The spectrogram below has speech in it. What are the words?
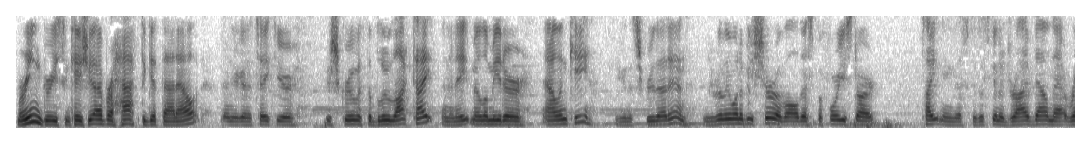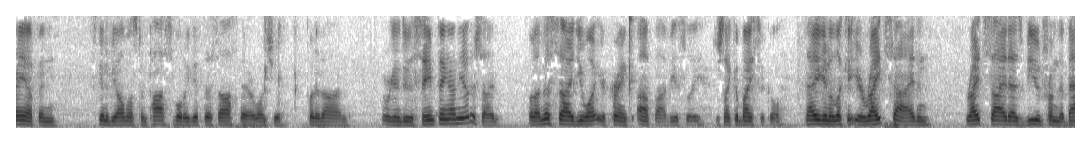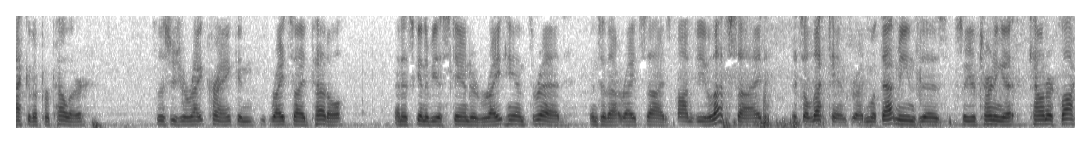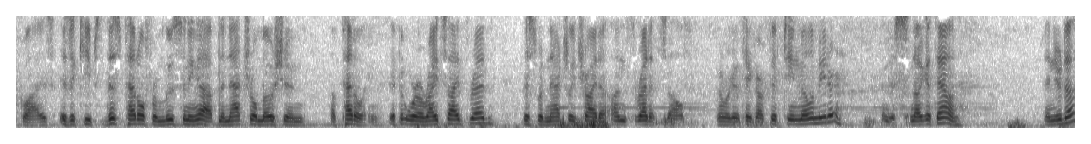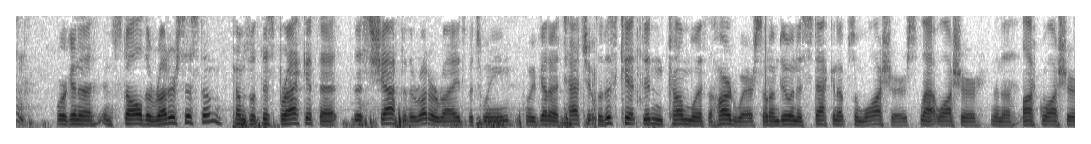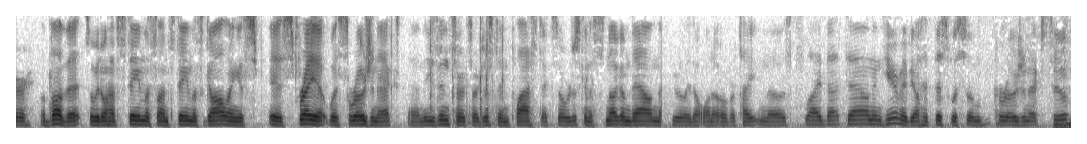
marine grease in case you ever have to get that out. Then you're gonna take your, your screw with the blue Loctite and an eight millimeter Allen key. You're gonna screw that in. You really wanna be sure of all this before you start tightening this because it's going to drive down that ramp and it's going to be almost impossible to get this off there once you put it on. We're going to do the same thing on the other side. But on this side, you want your crank up, obviously, just like a bicycle. Now you're going to look at your right side and right side as viewed from the back of the propeller. So this is your right crank and right side pedal, and it's going to be a standard right hand thread into that right side. On the left side, it's a left-hand thread. And what that means is, so you're turning it counterclockwise, is it keeps this pedal from loosening up the natural motion of pedaling. If it were a right side thread, this would naturally try to unthread itself. Then we're gonna take our 15 millimeter and just snug it down. And you're done. We're gonna install the rudder system. Comes with this bracket that this shaft of the rudder rides between. We've got to attach it. So this kit didn't come with the hardware. So what I'm doing is stacking up some washers, flat washer, and then a lock washer above it. So we don't have stainless on stainless galling is, is spray it with Corrosion X. And these inserts are just in plastic. So we're just gonna snug them down. You really don't want to over tighten those. Slide that down in here. Maybe I'll hit this with some Corrosion X too.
